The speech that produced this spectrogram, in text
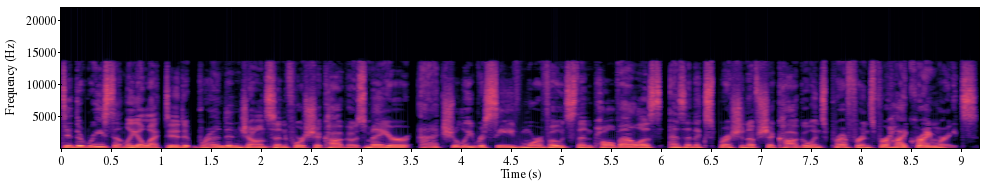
Did the recently elected Brandon Johnson for Chicago's mayor actually receive more votes than Paul Vallas as an expression of Chicagoans' preference for high crime rates?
